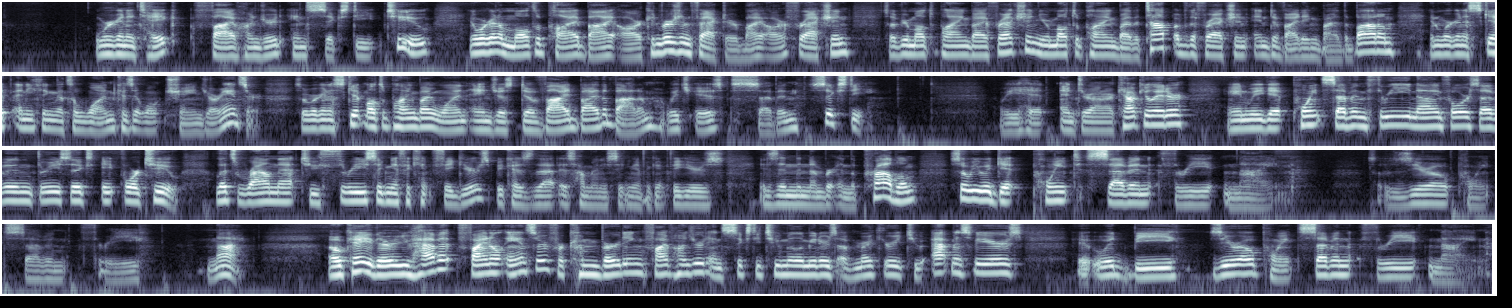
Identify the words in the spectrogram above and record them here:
we're going to take 562 and we're going to multiply by our conversion factor, by our fraction. So if you're multiplying by a fraction, you're multiplying by the top of the fraction and dividing by the bottom. And we're going to skip anything that's a 1 because it won't change our answer. So we're going to skip multiplying by 1 and just divide by the bottom, which is 760. We hit enter on our calculator and we get 0.73947368842. Let's round that to three significant figures because that is how many significant figures is in the number in the problem. So we would get 0.739. So 0.739. Okay, there you have it. Final answer for converting 562 millimeters of mercury to atmospheres. It would be 0.739.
